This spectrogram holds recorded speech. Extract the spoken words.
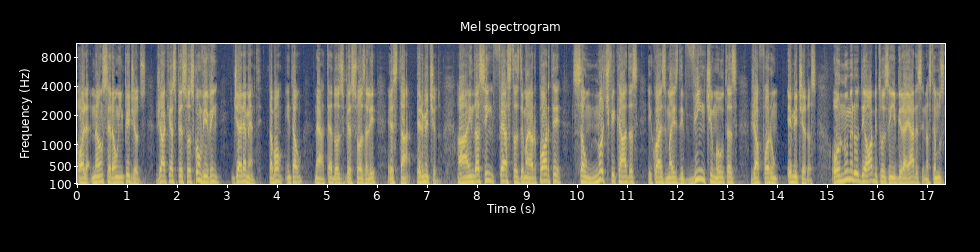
olha, não serão impedidos, já que as pessoas convivem diariamente, tá bom? Então, né, até 12 pessoas ali está permitido. Ainda assim, festas de maior porte são notificadas e quase mais de 20 multas já foram emitidas. O número de óbitos em Ibiraiaras, e nós temos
